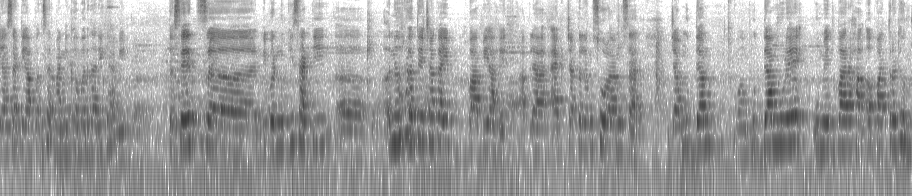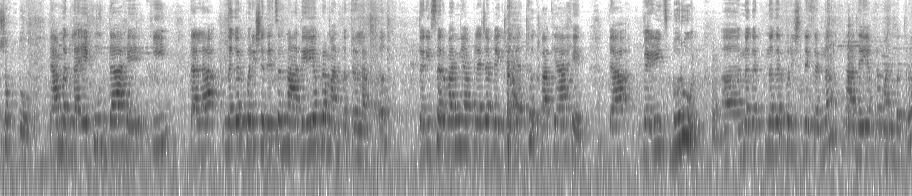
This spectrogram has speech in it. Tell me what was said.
यासाठी आपण सर्वांनी खबरदारी घ्यावी. तसेच निवडणुकीसाठी अनर्हतेच्या काही बाबी आहेत आपल्या ॲक्टच्या कलम सोळानुसार ज्या मुद्द्या मुद्द्यामुळे उमेदवार हा अपात्र ठरू शकतो. त्यामधला एक मुद्दा आहे की त्याला नगर परिषदेचं नादेय प्रमाणपत्र लागतं. तरी सर्वांनी आपल्या ज्या वेगवेगळ्या थकबाक्या आहेत त्या वेळीच भरून नगर नगर परिषदेकडनं नादेय प्रमाणपत्र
